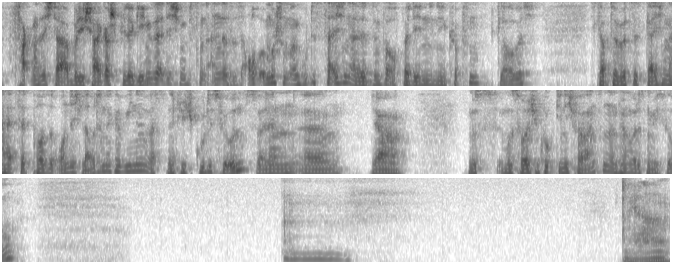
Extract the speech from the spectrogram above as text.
fucken sich da aber die Schalker Spieler gegenseitig ein bisschen an. Das ist auch immer schon mal ein gutes Zeichen. Also jetzt sind wir auch bei denen in den Köpfen, glaube ich. Ich glaube, da wird es jetzt gleich in der Halbzeitpause ordentlich laut in der Kabine, was natürlich gut ist für uns, weil dann, äh, ja, muss, muss Heusch und die nicht verwanzen, dann hören wir das nämlich so. Ja.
